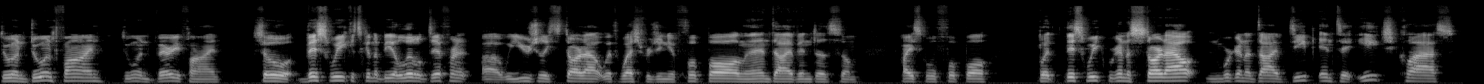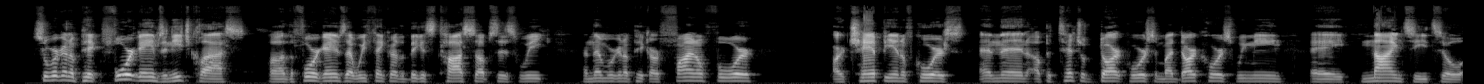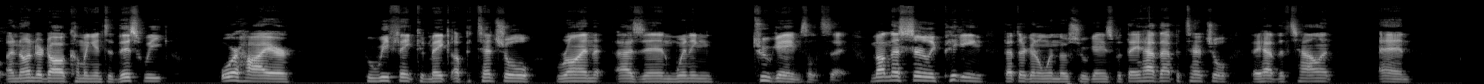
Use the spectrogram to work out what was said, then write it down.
Doing doing fine. Doing very fine. So this week it's going to be a little different. Uh, we usually start out with West Virginia football and then dive into some high school football. But this week we're going to start out and we're going to dive deep into each class. So we're going to pick four games in each class, uh, the four games that we think are the biggest toss ups this week. And then we're going to pick our final four, our champion, of course, and then a potential dark horse. And by dark horse, we mean a nine seed. So an underdog coming into this week or higher who we think could make a potential run as in winning two games, let's say. Not necessarily picking that they're going to win those two games, but they have that potential. They have the talent, and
